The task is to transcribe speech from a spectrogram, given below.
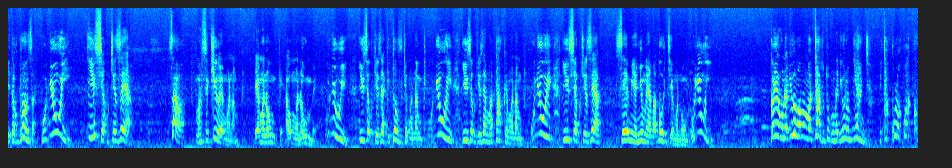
Itakuponza hujui jinsi ya kuchezea. Sawa? Masikio ya mwanamke ya mwanamke au mwanaume hujui jinsi ya kuchezea kitovu cha mwanamke hujui jinsi ya kuchezea matako ya mwanamke hujui jinsi ya kuchezea sehemu ya nyuma ya magoti ya mwanaume hujui. Kwa hiyo unajua mambo matatu tu unajiona mjanja itakula kwako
